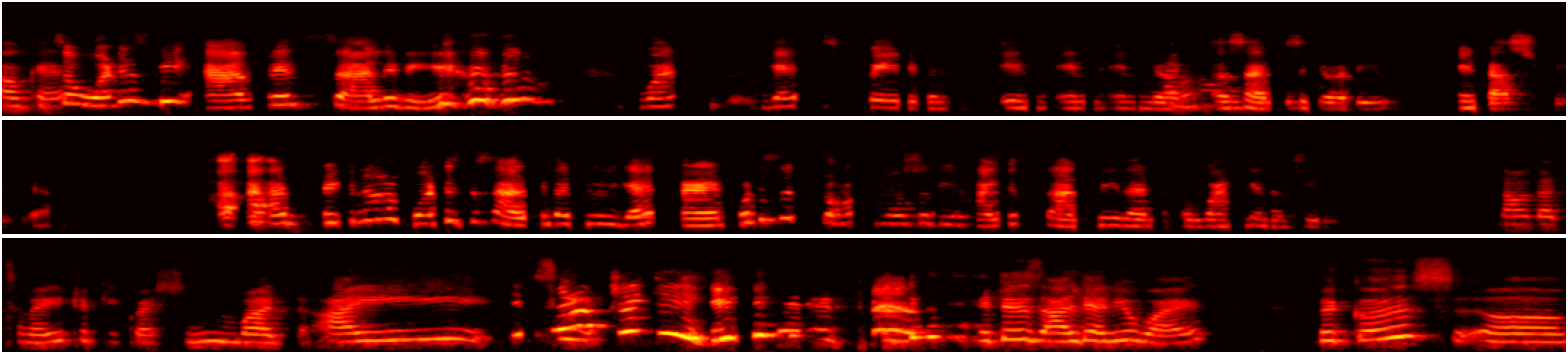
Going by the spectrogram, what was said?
okay So, what is the average salary one gets paid in in in you know a cybersecurity industry? Yeah. As a beginner, what is the salary that you'll get, and what is the top most of the highest salary that one can achieve? Now that's a very tricky question but i It's not tricky. it, it, is, it is i'll tell you why because uh,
